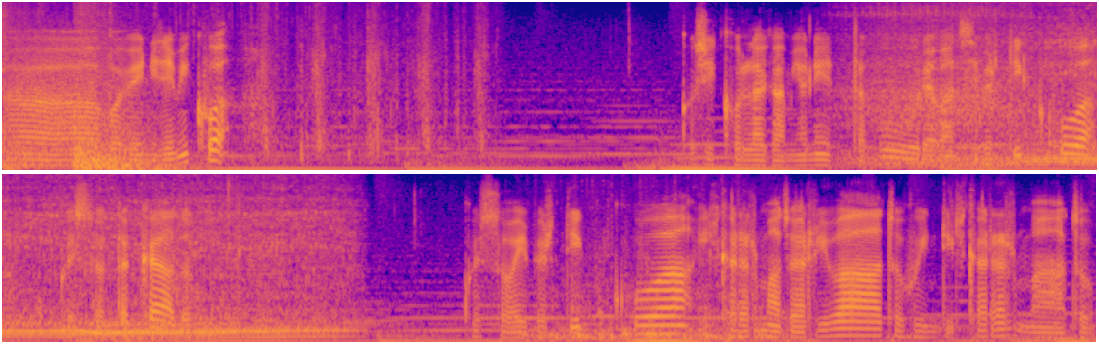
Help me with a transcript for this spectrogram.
Uh, poi venitemi qua. Così con la camionetta pure avanzi per di qua. Questo è attaccato. Questo vai per di qua. Il carro armato è arrivato, quindi il carro armato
